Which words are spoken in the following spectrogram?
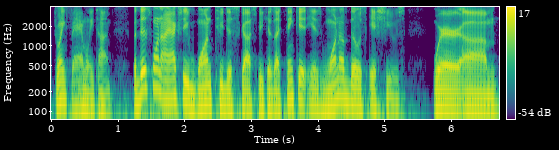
enjoying family time. But this one I actually want to discuss because I think it is one of those issues where um,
